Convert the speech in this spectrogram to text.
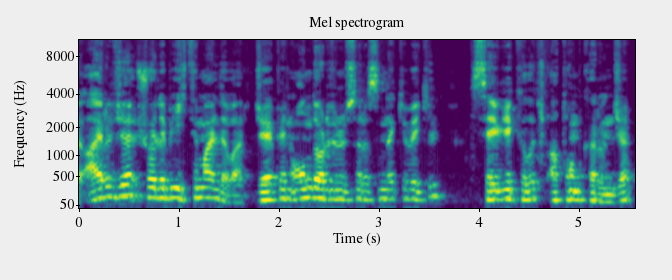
ayrıca şöyle bir ihtimal de var. CHP'nin 14. sırasındaki vekil Sevgi Kılıç Atom Karınca.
